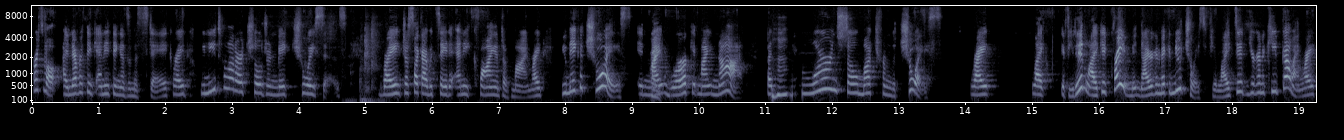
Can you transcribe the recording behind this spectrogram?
first of all, I never think anything is a mistake, right? We need to let our children make choices, right? Just like I would say to any client of mine, right? You make a choice. It right. might work, it might not, but mm-hmm. you learn so much from the choice, right? Like if you didn't like it great now you're going to make a new choice if you liked it you're going to keep going right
